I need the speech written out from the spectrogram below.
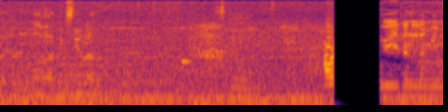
Ayan, mga sira. So, Ilan lang yung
